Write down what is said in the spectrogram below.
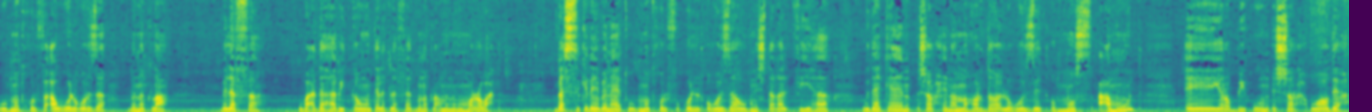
وبندخل في أول غرزة. بنطلع بلفة وبعدها بيتكون تلات لفات بنطلع منهم مرة واحدة. بس كده يا بنات وبندخل في كل غرزة وبنشتغل فيها. وده كان شرحنا النهاردة لغرزة النص عمود. إيه يا رب يكون الشرح واضح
